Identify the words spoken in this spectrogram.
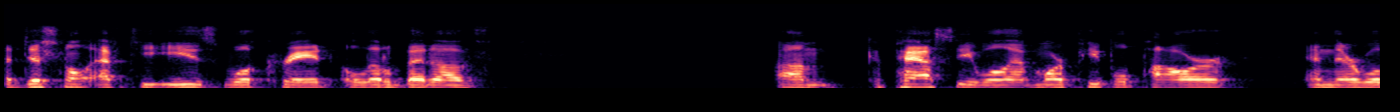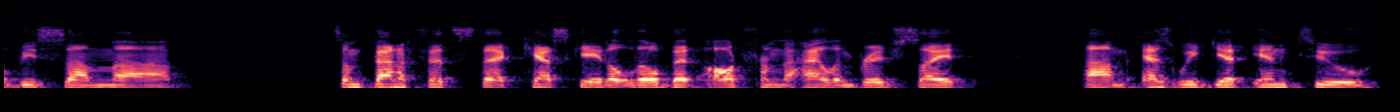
additional FTEs will create a little bit of um, capacity. We'll have more people power, and there will be some some benefits that cascade a little bit out from the Highland Bridge site. As we get into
